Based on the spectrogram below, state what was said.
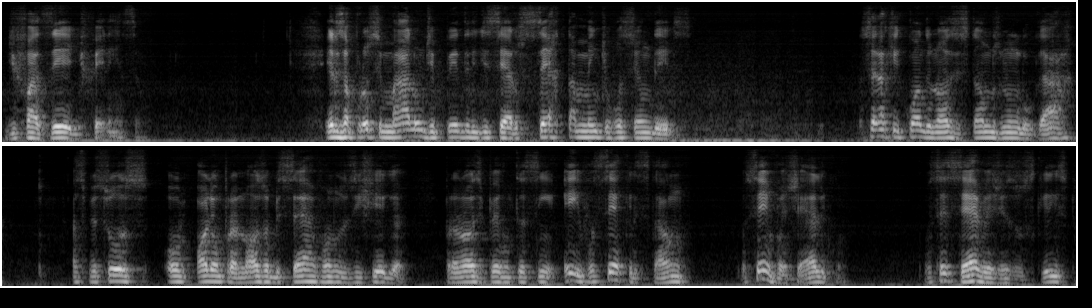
de fazer diferença. Eles aproximaram de Pedro e disseram: Certamente você é um deles. Será que quando nós estamos num lugar, as pessoas olham para nós, observam-nos e chega para nós e perguntam assim: Ei, você é cristão? Você é evangélico? Você serve a Jesus Cristo?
